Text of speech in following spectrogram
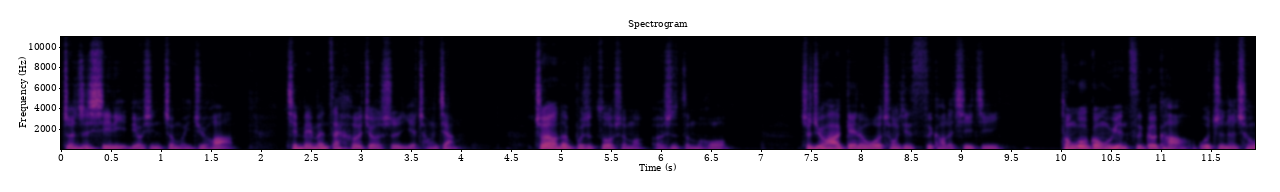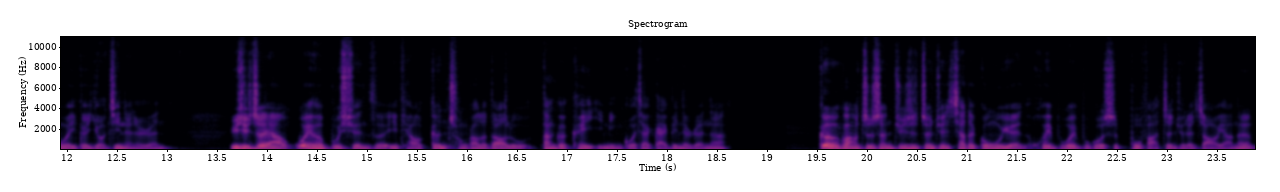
政治系里流行这么一句话，前辈们在喝酒时也常讲：重要的不是做什么，而是怎么活。这句话给了我重新思考的契机。通过公务员资格考，我只能成为一个有技能的人。与其这样，为何不选择一条更崇高的道路，当个可以引领国家改变的人呢？更何况，置身军事政权下的公务员，会不会不过是不法政权的爪牙呢？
